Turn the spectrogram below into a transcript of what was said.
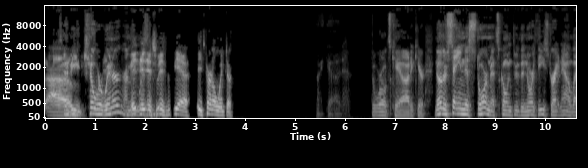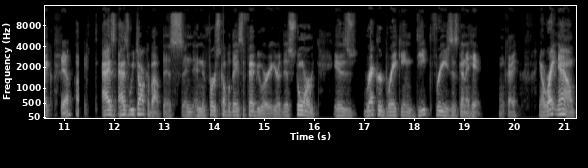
It's gonna be Um, killer winter. I mean, it- it's, it's yeah, eternal winter. my God, the world's chaotic here. No, they're saying this storm that's going through the Northeast right now. Like, Yeah. uh, as as we talk about this, and in the first couple days of February here, this storm is record breaking. Deep freeze is going to hit. Okay, now right now.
